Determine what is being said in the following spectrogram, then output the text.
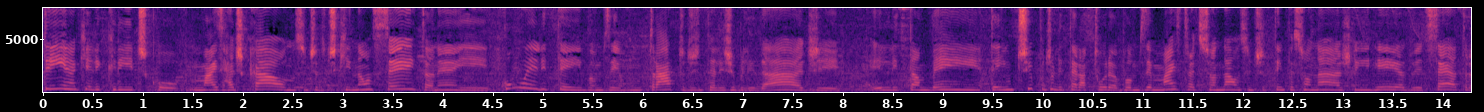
Tem aquele crítico mais radical, no sentido de que não aceita, né? E como ele tem, vamos dizer, um trato de inteligibilidade, ele também tem um tipo de literatura, vamos dizer, mais tradicional, no sentido tem personagem, tem enredo, etc.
